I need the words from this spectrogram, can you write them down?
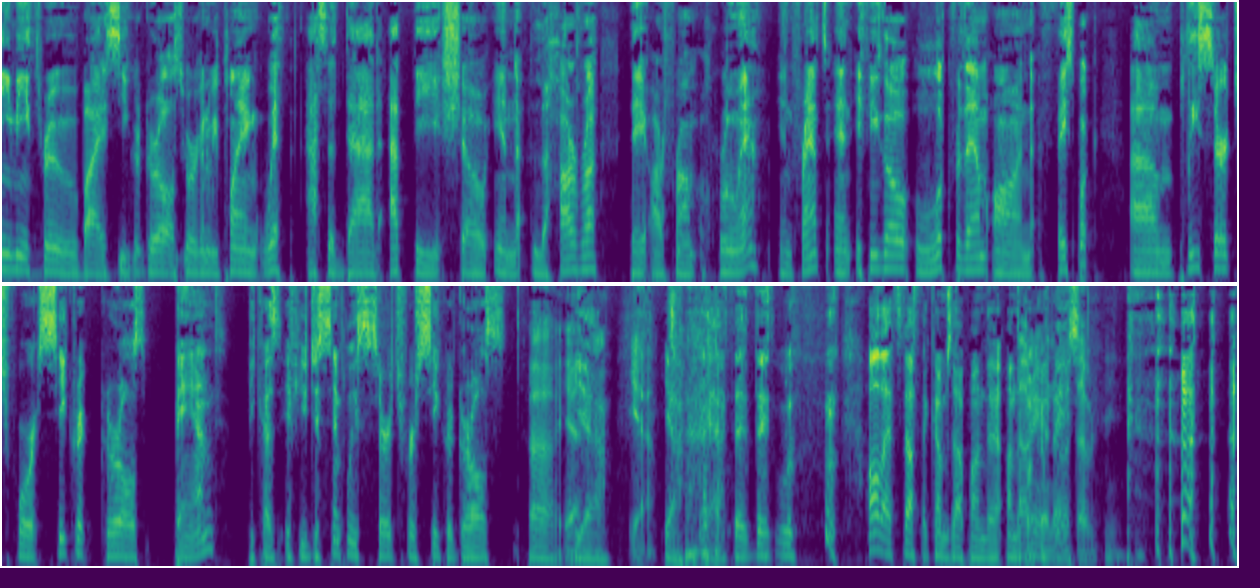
See Me Through by Secret Girls, who are going to be playing with Acid Dad at the show in Le Havre. They are from Rouen in France. And if you go look for them on Facebook, um, please search for Secret Girls Band because if you just simply search for Secret Girls, Uh, yeah. yeah, Yeah. yeah, yeah, the, the, all that stuff that comes up on the on the I don't book even of know what that would be.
